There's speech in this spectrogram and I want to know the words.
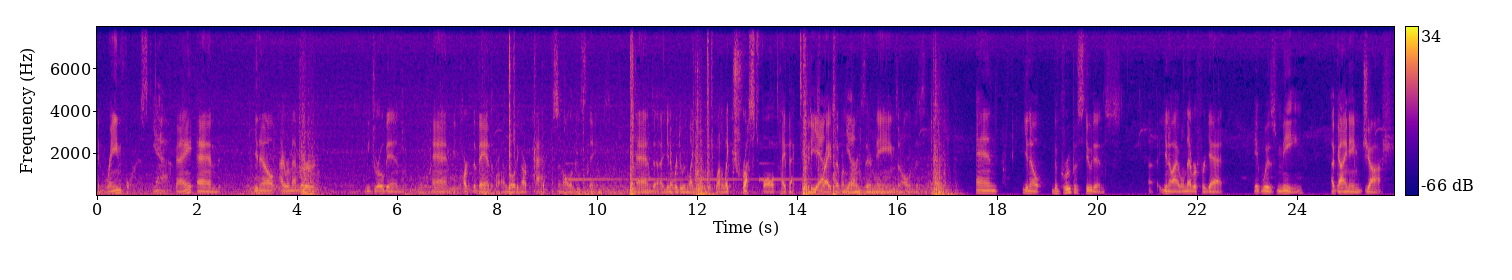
in rainforest. Yeah. Okay. And, you know, I remember we drove in and we parked the van and we're unloading our packs and all of these things. And, uh, you know, we're doing like a lot of like trust fall type activities, Yeah. right? So everyone Yeah. learns their names and all of this stuff. And, you know, the group of students, uh, you know, I will never forget, it was me, a guy named Josh,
